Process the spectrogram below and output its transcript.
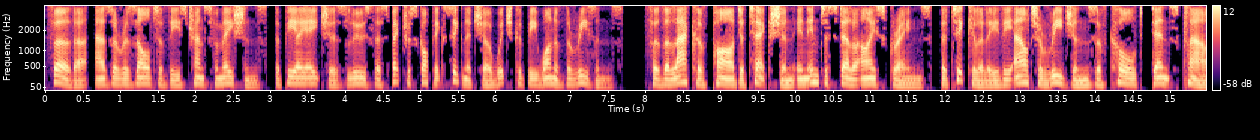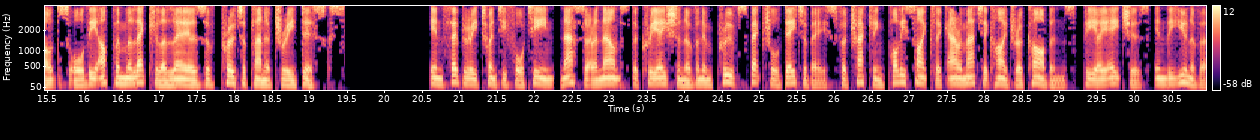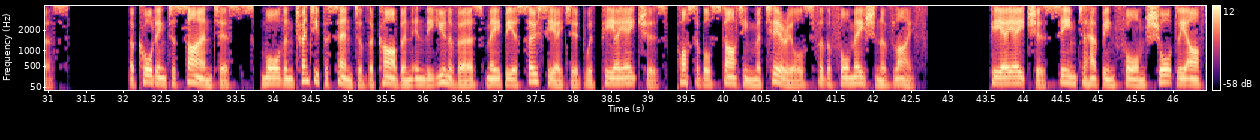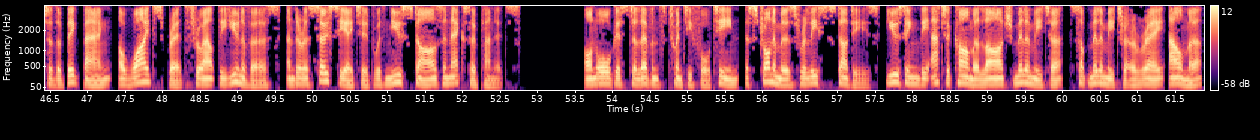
Further, as a result of these transformations, the PAHs lose their spectroscopic signature which could be one of the reasons for the lack of PAH detection in interstellar ice grains, particularly the outer regions of cold, dense clouds or the upper molecular layers of protoplanetary disks. In February 2014, NASA announced the creation of an improved spectral database for tracking polycyclic aromatic hydrocarbons in the universe. According to scientists, more than 20% of the carbon in the universe may be associated with PAHs, possible starting materials for the formation of life. PAHs seem to have been formed shortly after the Big Bang, are widespread throughout the universe, and are associated with new stars and exoplanets. On August 11, 2014, astronomers released studies, using the Atacama Large Millimeter, Submillimeter Array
